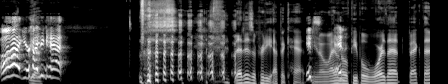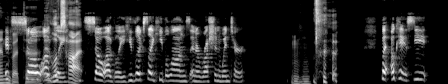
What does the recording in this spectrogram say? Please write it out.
Ah, your Yeah. hiding hat. that is a pretty epic hat. It's- you know, I don't know if people wore that back then, It's but so uh, It ugly. looks hot. It's so ugly. He looks like he belongs in a Russian winter. Mm-hmm. But okay, see,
